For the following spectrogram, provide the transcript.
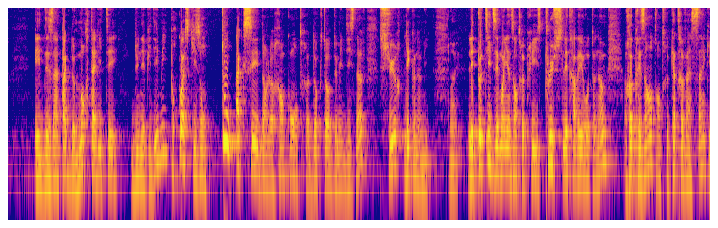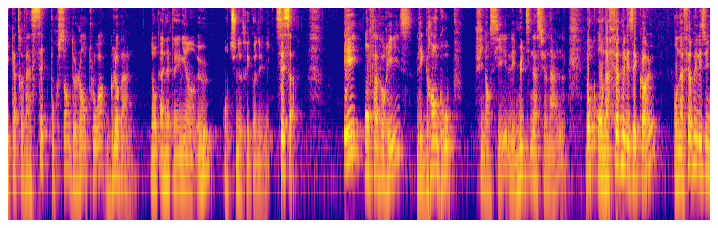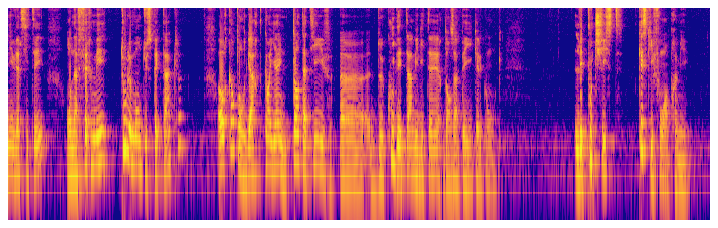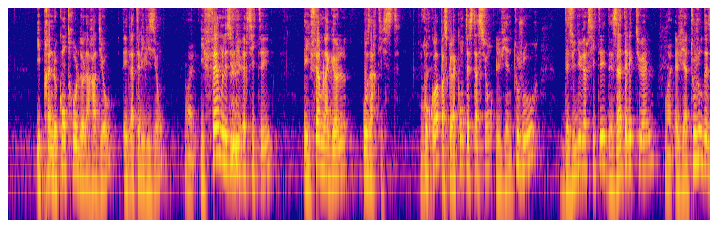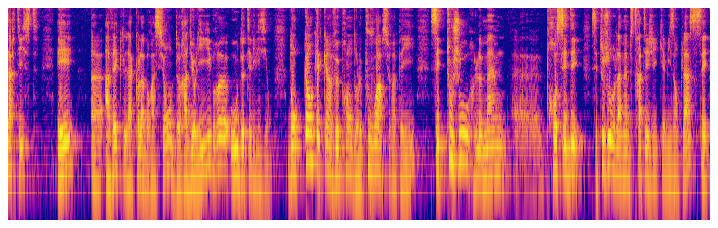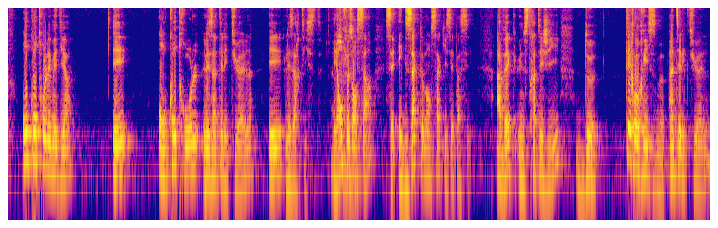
et des impacts de mortalité d'une épidémie? Pourquoi est-ce qu'ils ont tout axé dans leur rencontre d'octobre 2019 sur l'économie. Les petites et moyennes entreprises plus les travailleurs autonomes représentent entre 85 et 87% de l'emploi global. Donc en atteignant eux, on tue notre économie. C'est ça. Et on favorise les grands groupes financiers, les multinationales. Donc on a fermé les écoles, on a fermé les universités, on a fermé tout le monde du spectacle, Or, quand on regarde, quand il y a une tentative euh, de coup d'État militaire dans un pays quelconque, les putschistes, qu'est-ce qu'ils font en premier? Ils prennent le contrôle de la radio et de la télévision, ils ferment les universités et ils ferment la gueule aux artistes. Pourquoi? Parce que la contestation, elle vient toujours des universités, des intellectuels, elle vient toujours des artistes, et euh, avec la collaboration de radio libre ou de télévision. Donc quand quelqu'un veut prendre le pouvoir sur un pays, c'est toujours le même euh, procédé, c'est toujours la même stratégie qui est mise en place, c'est on contrôle les médias et on contrôle les intellectuels et les artistes. Et en faisant ça, c'est exactement ça qui s'est passé, avec une stratégie de terrorisme intellectuel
